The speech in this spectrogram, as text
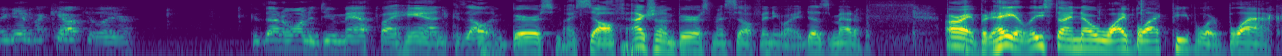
I get my calculator because I don't want to do math by hand because I'll embarrass myself. Actually, I'll embarrass myself anyway. It doesn't matter. All right, but hey, at least I know why black people are black.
